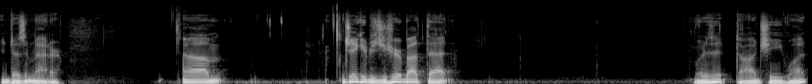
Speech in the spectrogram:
It doesn't matter. Um, Jacob, did you hear about that? What is it? Dodgy what?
